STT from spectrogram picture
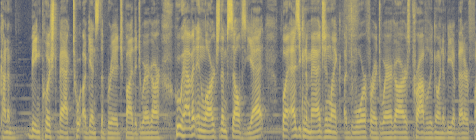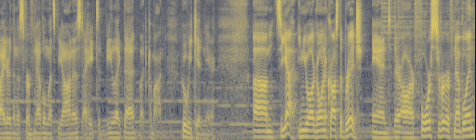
kind of being pushed back to- against the bridge by the Duergar, who haven't enlarged themselves yet. But as you can imagine, like a dwarf or a Duergar is probably going to be a better fighter than a Svirfneblin. Let's be honest. I hate to be like that, but come on, who we kidding here? Um, so yeah, and you all are going across the bridge, and there are four Svirfneblin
